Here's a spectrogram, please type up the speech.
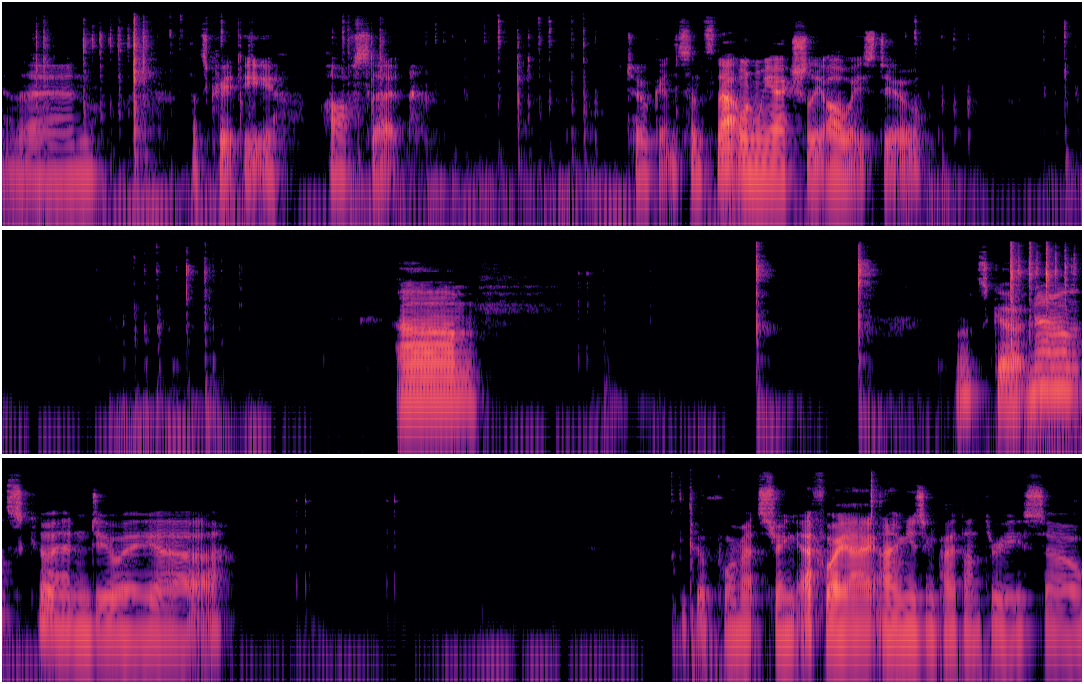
And then let's create the offset token, since that one we actually always do. Um, let's go, no, let's go ahead and do a, uh, go format string. FYI, I'm using Python 3, so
